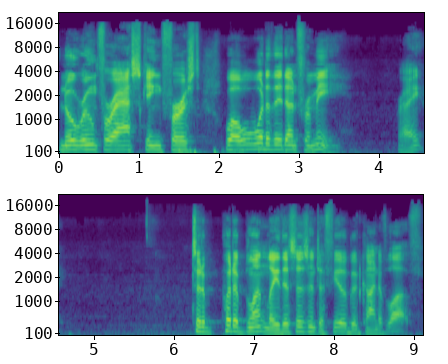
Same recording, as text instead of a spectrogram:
no room for asking first, Well, what have they done for me? Right? To put it bluntly, this isn't a feel good kind of love.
